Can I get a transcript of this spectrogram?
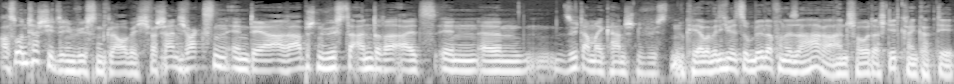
aus unterschiedlichen Wüsten, glaube ich. Wahrscheinlich wachsen in der arabischen Wüste andere als in ähm, südamerikanischen Wüsten. Okay, aber wenn ich mir jetzt so Bilder von der Sahara anschaue, da steht kein Kaktee.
